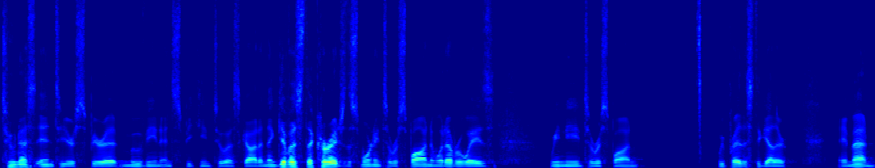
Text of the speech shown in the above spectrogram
Tune us into your spirit, moving and speaking to us, God. And then give us the courage this morning to respond in whatever ways we need to respond. We pray this together. Amen.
